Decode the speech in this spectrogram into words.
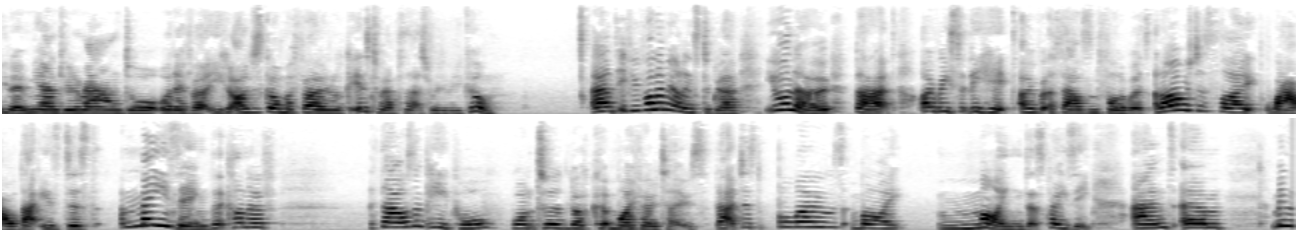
you know meandering around or whatever you can, I'll just go on my phone and look at Instagram so that's really really cool and if you follow me on Instagram, you'll know that I recently hit over a thousand followers. And I was just like, wow, that is just amazing that kind of a thousand people want to look at my photos. That just blows my mind. That's crazy. And, um, I mean,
